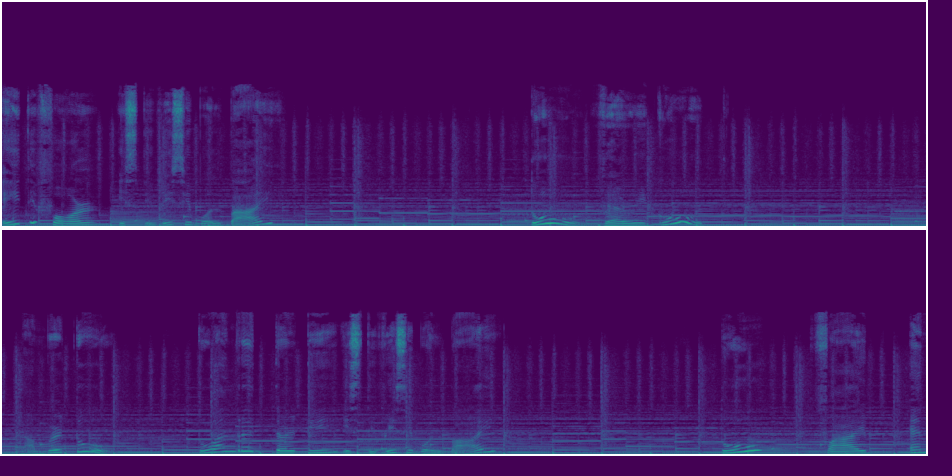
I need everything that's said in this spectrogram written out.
84 is divisible by 2. Very good. Number 2. 230 is divisible by 2, 5, and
